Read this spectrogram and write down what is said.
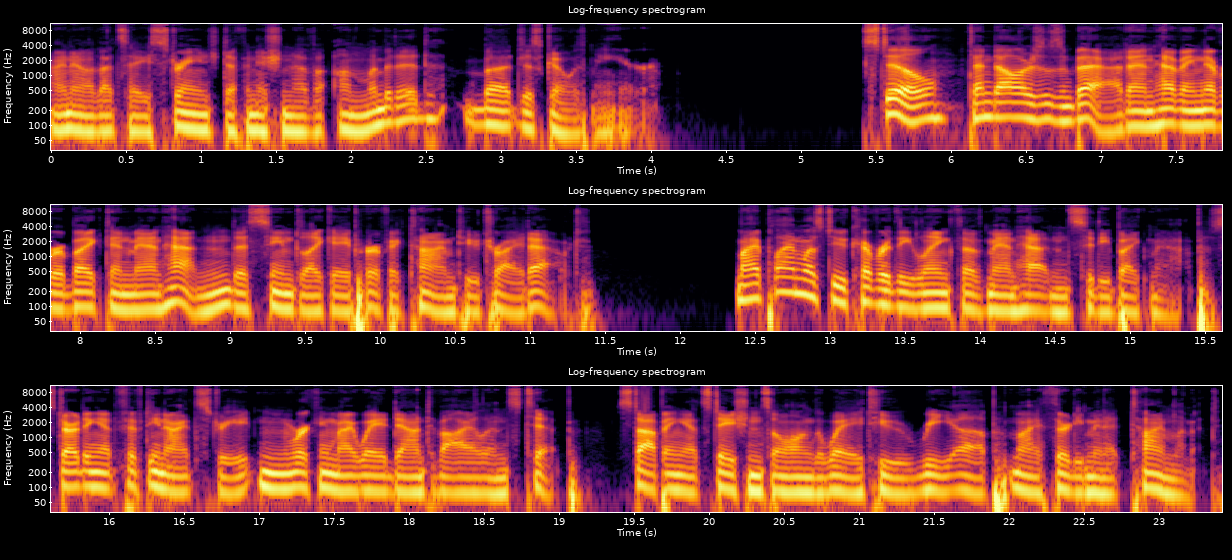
I know that's a strange definition of unlimited, but just go with me here. Still, $10 isn't bad, and having never biked in Manhattan, this seemed like a perfect time to try it out. My plan was to cover the length of Manhattan's city bike map, starting at 59th Street and working my way down to the island's tip, stopping at stations along the way to re up my 30 minute time limit.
